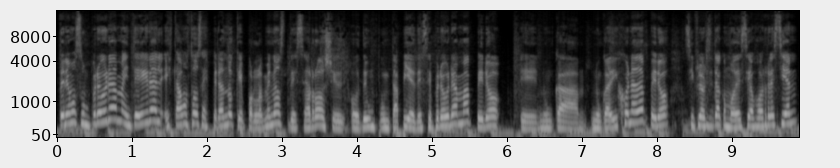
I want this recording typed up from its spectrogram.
tenemos un programa integral, estábamos todos esperando que por lo menos desarrolle o dé un puntapié de ese programa, pero eh, nunca, nunca dijo nada. Pero sí, Florcita, como decías vos recién,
